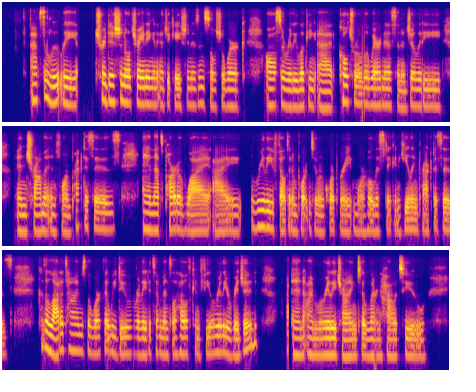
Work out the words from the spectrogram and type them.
Absolutely traditional training and education is in social work, also really looking at cultural awareness and agility and trauma informed practices. And that's part of why I really felt it important to incorporate more holistic and healing practices. Because a lot of times the work that we do related to mental health can feel really rigid. And I'm really trying to learn how to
